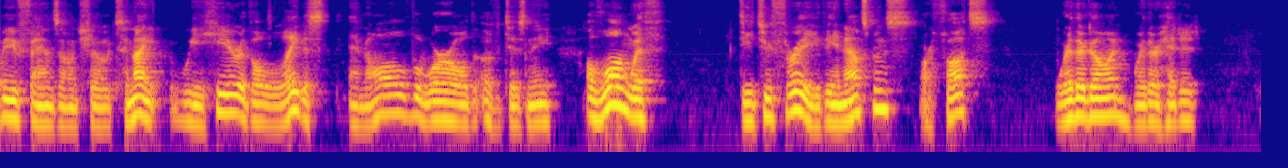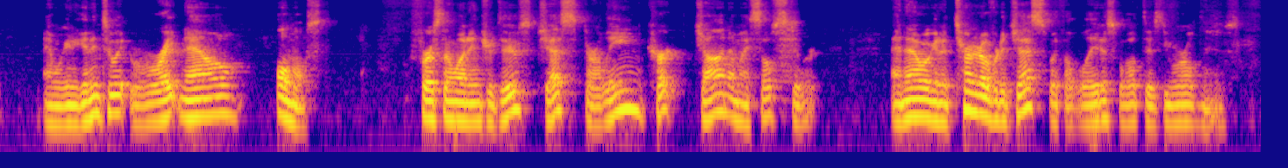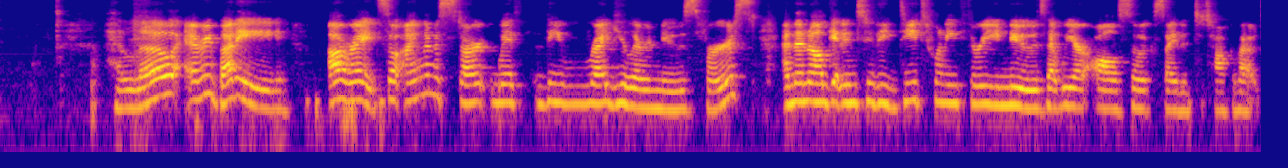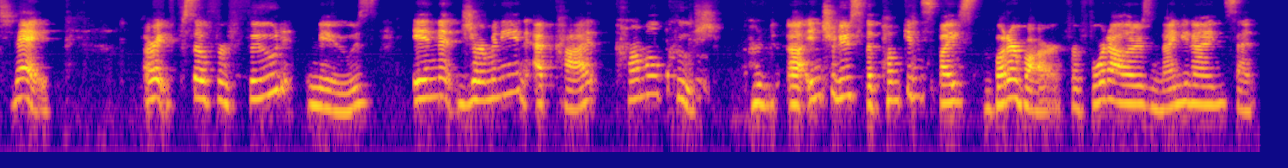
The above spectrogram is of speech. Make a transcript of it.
W Fan Zone show. Tonight, we hear the latest in all the world of Disney, along with D23, the announcements, our thoughts, where they're going, where they're headed. And we're going to get into it right now, almost. First, I want to introduce Jess, Darlene, Kurt, John, and myself, Stuart. And now we're going to turn it over to Jess with the latest Walt Disney World news. Hello, everybody. All right, so I'm going to start with the regular news first, and then I'll get into the D23 news that we are all so excited to talk about today. All right, so for food news, in Germany and Epcot, Caramel Couche uh, introduced the pumpkin spice butter bar for $4.99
